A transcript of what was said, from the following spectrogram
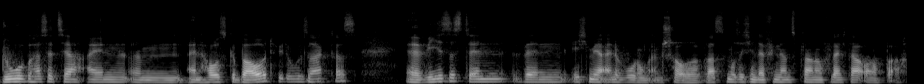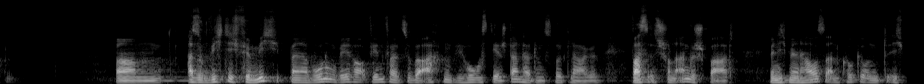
du hast jetzt ja ein, ähm, ein Haus gebaut, wie du gesagt hast. Äh, wie ist es denn, wenn ich mir eine Wohnung anschaue? Was muss ich in der Finanzplanung vielleicht da auch noch beachten? Ähm, also wichtig für mich bei einer Wohnung wäre auf jeden Fall zu beachten, wie hoch ist die Instandhaltungsrücklage? Was ist schon angespart? Wenn ich mir ein Haus angucke und ich,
